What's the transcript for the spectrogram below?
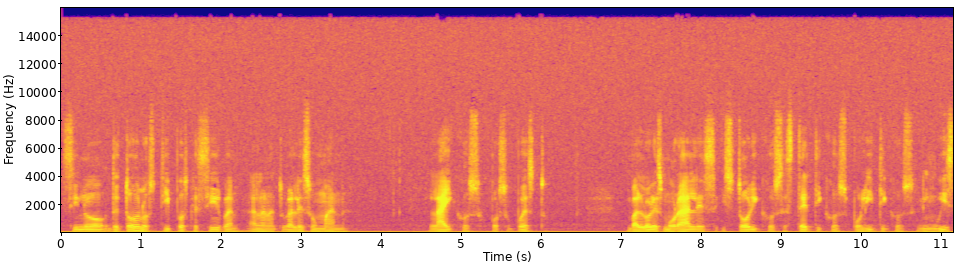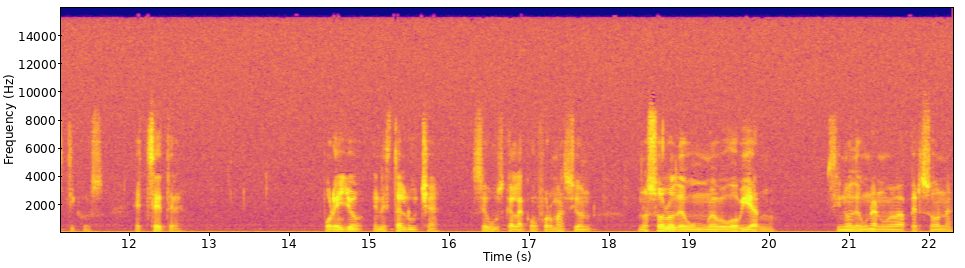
sino de todos los tipos que sirvan a la naturaleza humana, laicos, por supuesto, valores morales, históricos, estéticos, políticos, lingüísticos, etc. Por ello, en esta lucha se busca la conformación no sólo de un nuevo gobierno, sino de una nueva persona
